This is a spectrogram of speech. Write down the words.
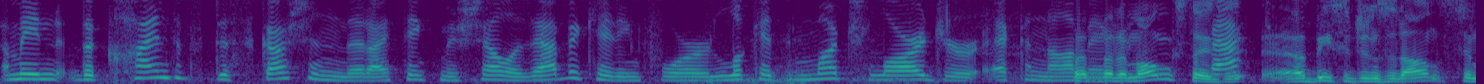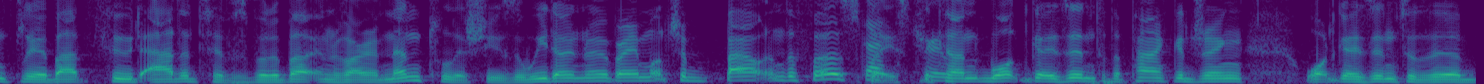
I mean, the kinds of discussion that I think Michele is advocating for look at much larger economic. But, but amongst those factors. obesogens that aren't simply about food additives, but about environmental issues that we don't know very much about in the first place. That's true. Kind of what goes into the packaging, what goes into the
